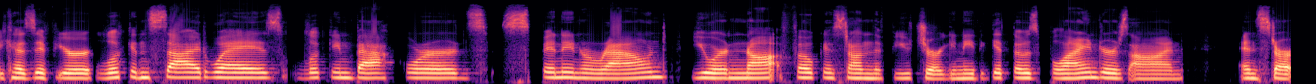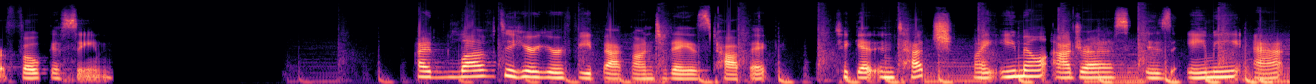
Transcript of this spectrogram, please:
Because if you're looking sideways, looking backwards, spinning around, you are not focused on the future. You need to get those blinders on and start focusing. I'd love to hear your feedback on today's topic. To get in touch, my email address is amy at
